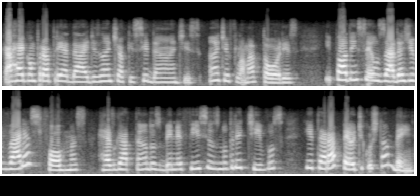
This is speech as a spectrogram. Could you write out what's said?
Carregam propriedades antioxidantes, anti-inflamatórias e podem ser usadas de várias formas, resgatando os benefícios nutritivos e terapêuticos também.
